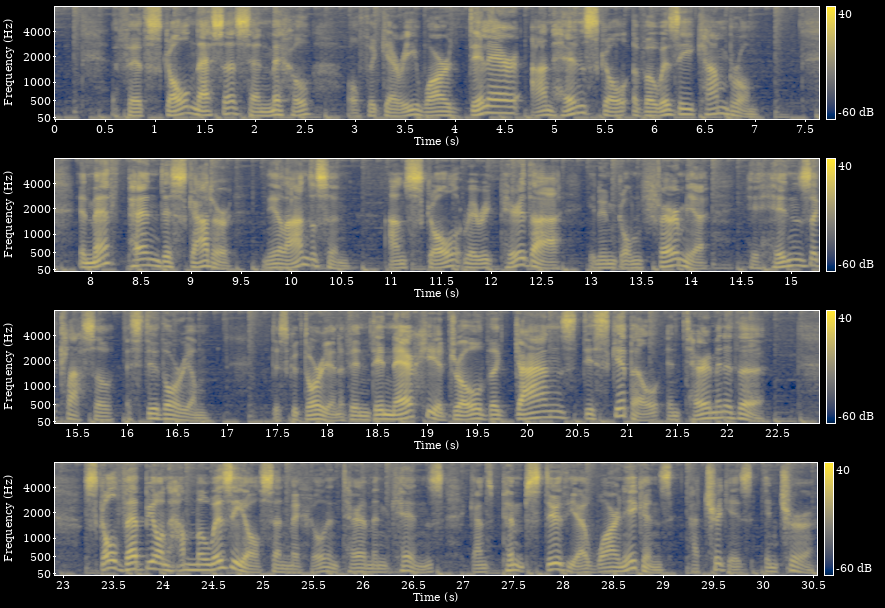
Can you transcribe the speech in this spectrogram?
Y fydd skol sen Michel, o the geri war diler an hen skol a fywisi Cambron. In meth pen discader Neil Anderson and skol rerig perda in un gonfermia he hins a classo estidorium. Discudorian of in dinerchia dro the gans discibel in termina the. Skol vebion hamoisios en Michel in termin kins gans pimp studia warnigans ha trigges in trur.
